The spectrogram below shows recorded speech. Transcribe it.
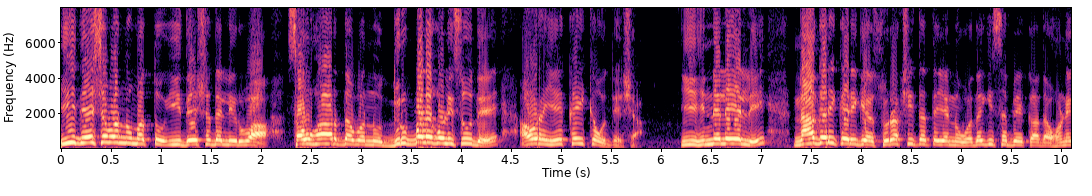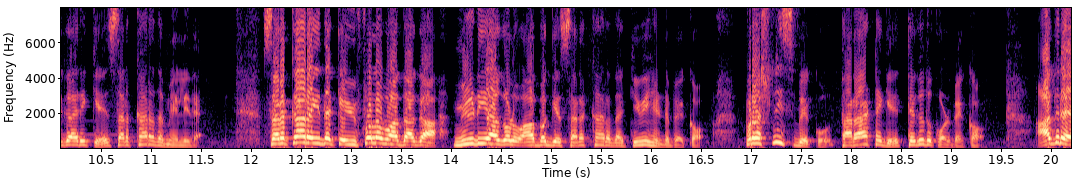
ಈ ದೇಶವನ್ನು ಮತ್ತು ಈ ದೇಶದಲ್ಲಿರುವ ಸೌಹಾರ್ದವನ್ನು ದುರ್ಬಲಗೊಳಿಸುವುದೇ ಅವರ ಏಕೈಕ ಉದ್ದೇಶ. ಈ ಹಿನ್ನೆಲೆಯಲ್ಲಿ ನಾಗರಿಕರಿಗೆ ಸುರಕ್ಷಿತತೆಯನ್ನು ಒದಗಿಸಬೇಕಾದ ಹೊಣೆಗಾರಿಕೆ ಸರ್ಕಾರದ ಮೇಲಿದೆ. ಸರ್ಕಾರ ಇದಕ್ಕೆ ವಿಫಲವಾದಾಗ ಮೀಡಿಯಾಗಳು ಆ ಬಗ್ಗೆ ಸರ್ಕಾರದ ಕಿವಿ ಹಿಂಡಬೇಕು, ಪ್ರಶ್ನಿಸಬೇಕು, ತರಾಟೆಗೆ ತೆಗೆದುಕೊಳ್ಬೇಕು. ಆದರೆ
